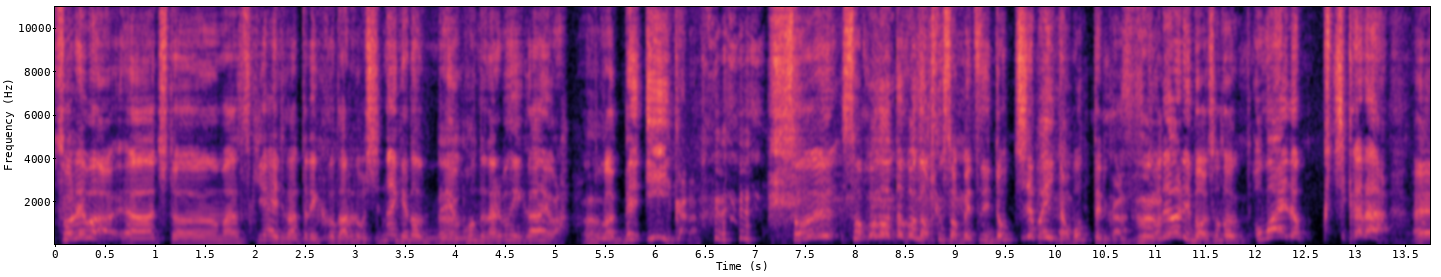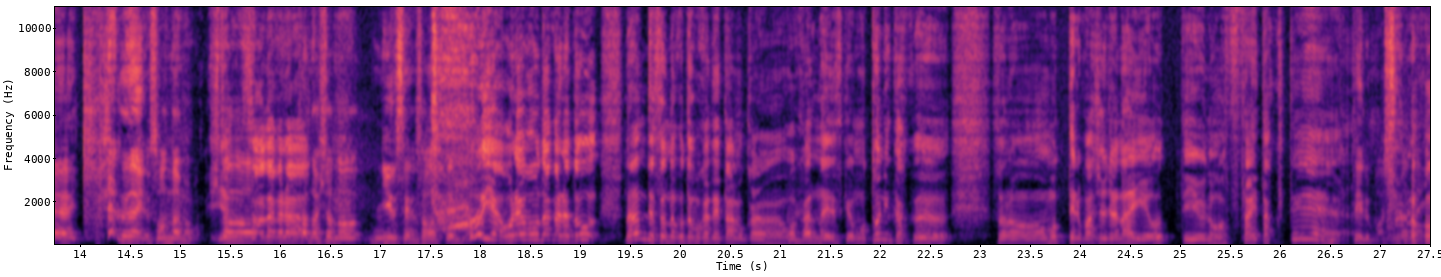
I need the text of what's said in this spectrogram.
それは、いや、ちょっと、まあ、付き合いとかあったら行くことあるかもしれないけど、ね、本当なるべく行かないわ、とかでいいから。そういう、そこのとこの嘘別にどっちでもいいと思ってるから。それよりも、その、お前の口から、えー聞きたくないよ、そんなの。人の、そうだから他の人の乳腺触ってんの。いや、俺もだからどう、なんでそんな言葉が出たのかわかんないですけど、もうとにかく、その、持ってる場所じゃないよっていうのを伝えたくて、持ってる場所がない。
